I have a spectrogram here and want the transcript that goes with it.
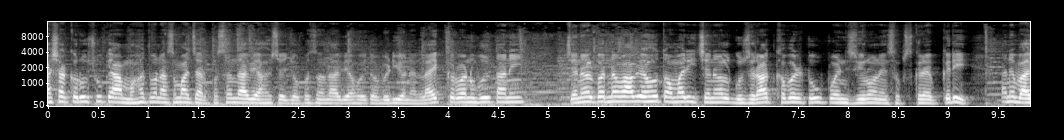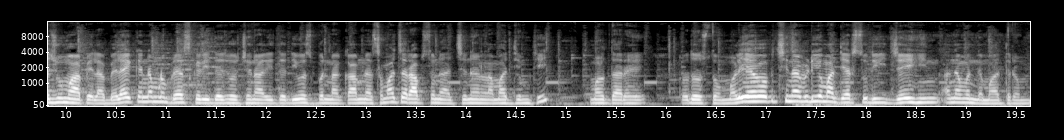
આશા કરું છું કે આ મહત્વના સમાચાર પસંદ આવ્યા હશે. જો પસંદ આવ્યા હોય તો વિડીયોને લાઇક કરવાનું ભૂલતા નહીં. ચેનલ પર નવા આવ્યા હો તો અમારી ચેનલ ગુજરાત ખબર ટુ પોઈન્ટ ઝીરોને સબસ્ક્રાઇબ કરી અને બાજુમાં આપેલા બેલાઇકનને પણ પ્રેસ કરી દેજો, જેના લીધે દિવસભરના કામના સમાચાર આપશોને આ ચેનલના માધ્યમથી મળતા રહે. તો દોસ્તો, મળીએ હવે પછીના વિડીયોમાં. ત્યાર સુધી જય હિન્દ અને વંદે માતરમ.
